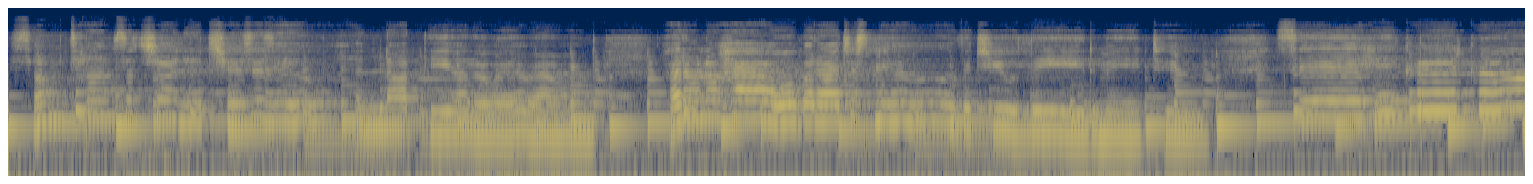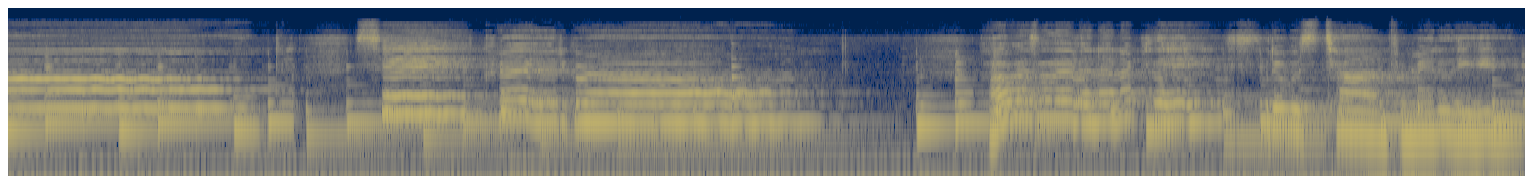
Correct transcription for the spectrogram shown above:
Sometimes the journey chooses you and not the other way around. I don't know how, but I just knew that you lead me to sacred was time for me to leave.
